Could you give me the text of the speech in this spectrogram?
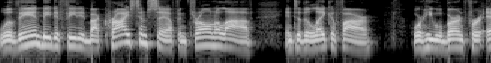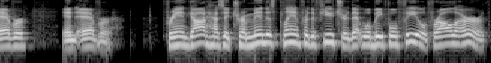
will then be defeated by Christ himself and thrown alive into the lake of fire, where he will burn forever and ever. Friend, God has a tremendous plan for the future that will be fulfilled for all the earth.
